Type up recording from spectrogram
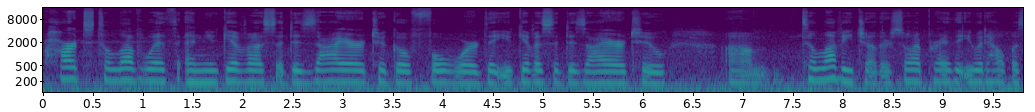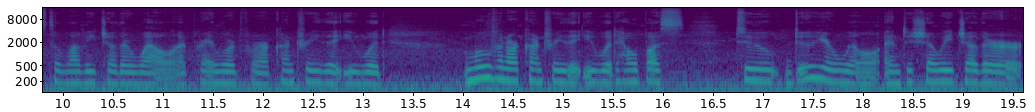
hearts to love with and you give us a desire to go forward, that you give us a desire to um, to love each other. So I pray that you would help us to love each other well. I pray, Lord, for our country, that you would move in our country, that you would help us to do your will and to show each other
